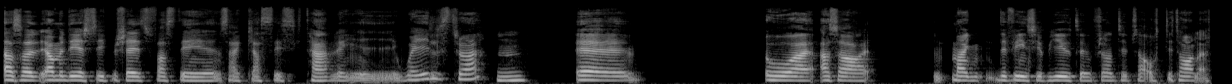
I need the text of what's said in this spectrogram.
Alltså ja men det är steeplechase fast det är en så här klassisk tävling i Wales tror jag. Mm. Eh, och alltså, man, det finns ju på YouTube från typ så här 80-talet.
